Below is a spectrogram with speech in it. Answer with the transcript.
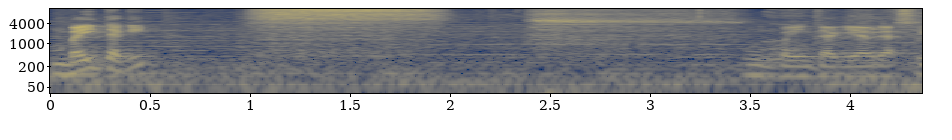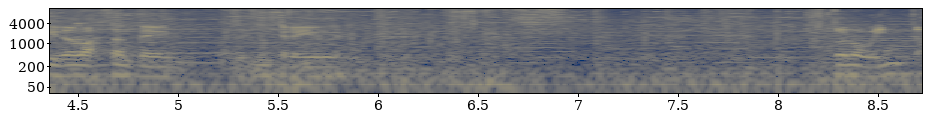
Un 20 aquí. Un 20 aquí habría sido bastante increíble. Esto 90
